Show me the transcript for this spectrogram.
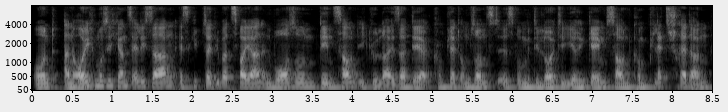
Und an euch muss ich ganz ehrlich sagen, es gibt seit über zwei Jahren in Warzone den Sound Equalizer, der komplett umsonst ist, womit die Leute ihre Game Sound komplett schreddern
